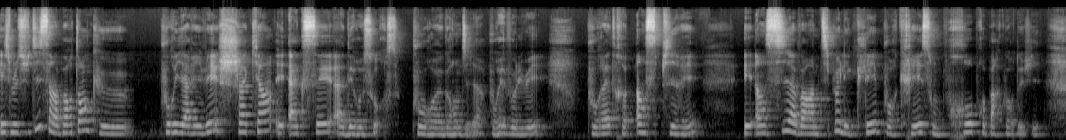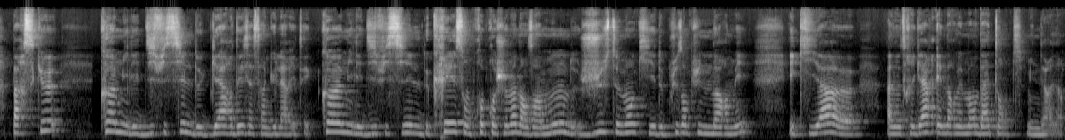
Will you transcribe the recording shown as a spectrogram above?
Et je me suis dit, c'est important que pour y arriver, chacun ait accès à des ressources pour euh, grandir, pour évoluer, pour être inspiré et ainsi avoir un petit peu les clés pour créer son propre parcours de vie. Parce que comme il est difficile de garder sa singularité, comme il est difficile de créer son propre chemin dans un monde justement qui est de plus en plus normé et qui a euh, à notre égard énormément d'attentes, mine de rien.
